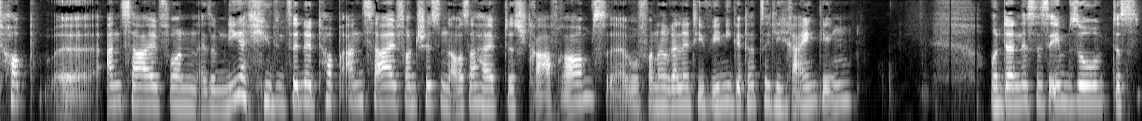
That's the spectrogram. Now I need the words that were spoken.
Top-Anzahl von, also im negativen Sinne Top-Anzahl von Schüssen außerhalb des Strafraums, äh, wovon dann relativ wenige tatsächlich reingingen. Und dann ist es eben so, dass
